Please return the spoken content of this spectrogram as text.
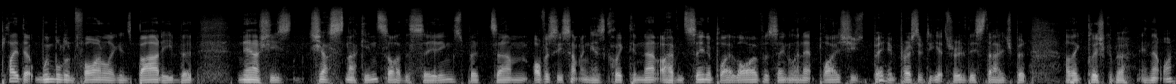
played that Wimbledon final against Barty, but now she's just snuck inside the seedings. But um, obviously something has clicked in that. I haven't seen her play live. I've seen Linette play. She's been impressive to get through to this stage, but I think Pliskova in that one.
